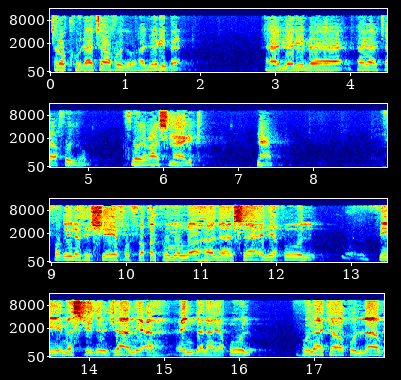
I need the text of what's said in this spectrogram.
اتركه لا تأخذه هذا ربا. هذا ربا فلا تأخذه. خذ رأس مالك. نعم. فضيلة الشيخ وفقكم الله هذا سائل يقول في مسجد الجامعة عندنا يقول هناك طلاب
